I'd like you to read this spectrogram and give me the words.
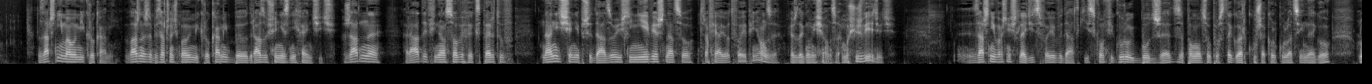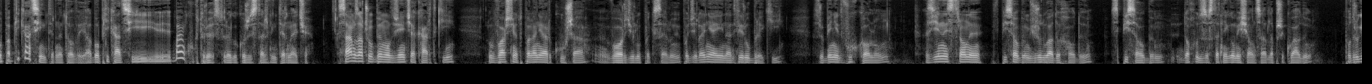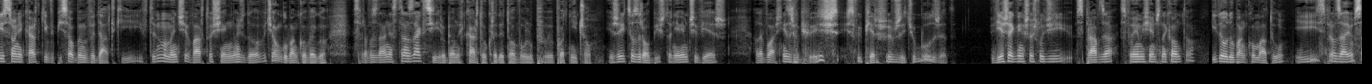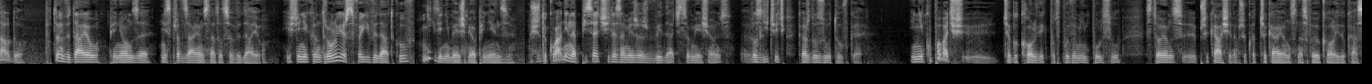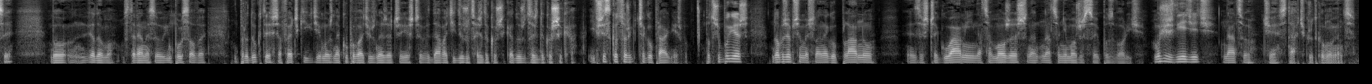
Zacznij małymi krokami. Ważne, żeby zacząć małymi krokami, by od razu się nie zniechęcić. Żadne rady finansowych ekspertów na nic się nie przydadzą, jeśli nie wiesz, na co trafiają Twoje pieniądze każdego miesiąca. Musisz wiedzieć. Zacznij właśnie śledzić swoje wydatki, skonfiguruj budżet za pomocą prostego arkusza kalkulacyjnego lub aplikacji internetowej albo aplikacji banku, który, z którego korzystasz w internecie. Sam zacząłbym od wzięcia kartki lub właśnie odpalenia arkusza w Wordzie lub Excelu i podzielenia jej na dwie rubryki, zrobienie dwóch kolumn. Z jednej strony wpisałbym źródła dochodu, spisałbym dochód z ostatniego miesiąca dla przykładu, po drugiej stronie kartki wypisałbym wydatki i w tym momencie warto sięgnąć do wyciągu bankowego, sprawozdania z transakcji robionych kartą kredytową lub płatniczą. Jeżeli to zrobisz, to nie wiem czy wiesz, ale właśnie zrobiłeś swój pierwszy w życiu budżet. Wiesz, jak większość ludzi sprawdza swoje miesięczne konto? Idą do bankomatu i sprawdzają saldo. Potem wydają pieniądze, nie sprawdzając na to, co wydają. Jeśli nie kontrolujesz swoich wydatków, nigdy nie będziesz miał pieniędzy. Musisz dokładnie napisać, ile zamierzasz wydać co miesiąc, rozliczyć każdą złotówkę i nie kupować y, czegokolwiek pod wpływem impulsu, stojąc y, przy kasie, na przykład czekając na swoją kolej do kasy, bo wiadomo, ustawiane są impulsowe produkty, szafeczki, gdzie można kupować różne rzeczy, jeszcze wydawać i dorzucać do koszyka, dorzucać do koszyka. I wszystko, co, czego pragniesz. Potrzebujesz dobrze przemyślanego planu, ze szczegółami, na co możesz, na, na co nie możesz sobie pozwolić. Musisz wiedzieć, na co cię stać, krótko mówiąc.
